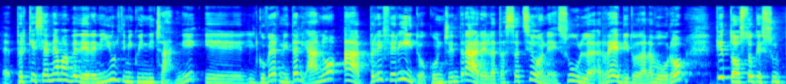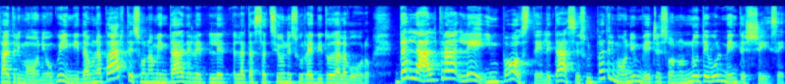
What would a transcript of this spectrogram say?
Eh, perché se andiamo a vedere negli ultimi 15 anni, eh, il governo italiano ha preferito concentrare la tassazione sul reddito da lavoro piuttosto che sul patrimonio. Quindi da una parte sono aumentate le- le- la tassazione sul reddito da lavoro, dall'altra le imposte, le tasse sul patrimonio invece sono notevolmente scese,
